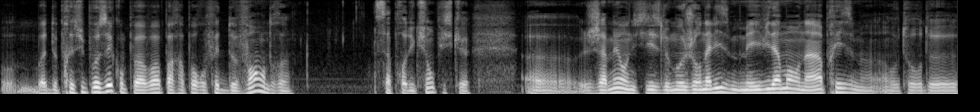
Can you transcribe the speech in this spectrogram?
bah, de présupposés qu'on peut avoir par rapport au fait de vendre sa production puisque euh, jamais on utilise le mot journalisme mais évidemment on a un prisme autour de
